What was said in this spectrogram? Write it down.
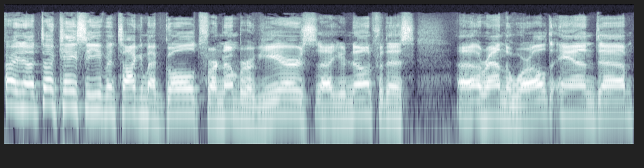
All right, now, Doug Casey, you've been talking about gold for a number of years. Uh, you're known for this uh, around the world, and um,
